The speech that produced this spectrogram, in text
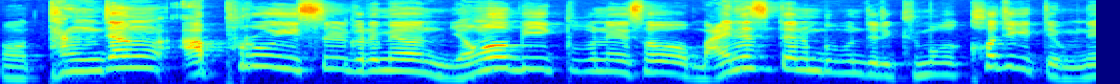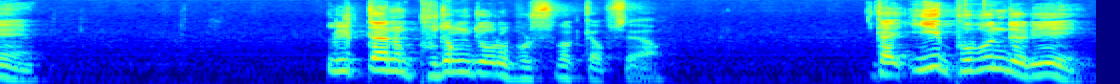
어, 당장 앞으로 있을 그러면 영업이익 부분에서 마이너스 되는 부분들이 규모가 커지기 때문에 일단은 부정적으로 볼 수밖에 없어요. 그러니까 이 부분들이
